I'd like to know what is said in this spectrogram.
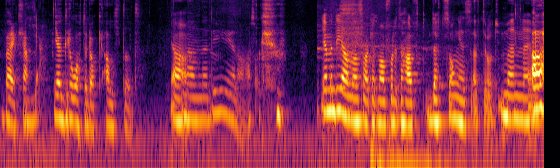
verkligen. Ja. Jag gråter dock alltid. Ja. Men det är en annan sak. ja, men det är en annan sak att man får lite halvt dödsångest efteråt. Men eh, Ja,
